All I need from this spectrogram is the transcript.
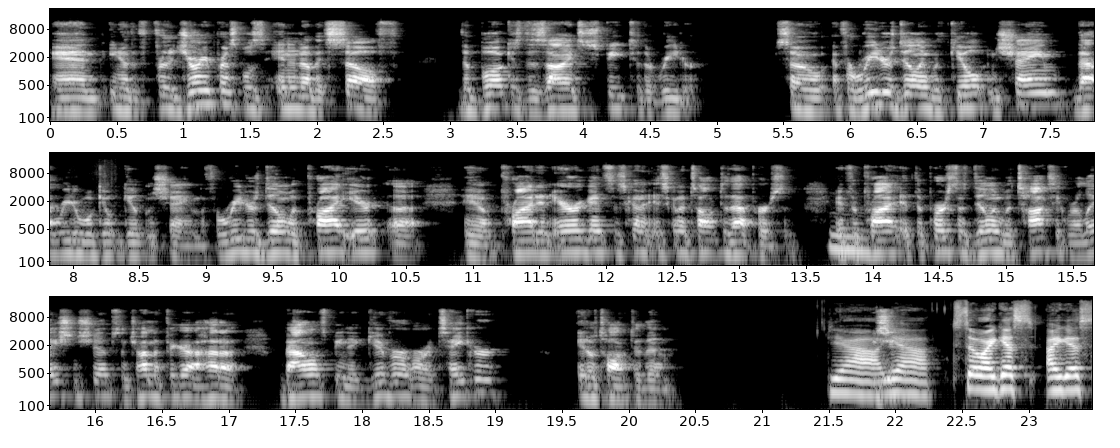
And you know, the, for the journey principles in and of itself, the book is designed to speak to the reader So if a reader is dealing with guilt and shame, that reader will guilt, guilt and shame. If a reader is dealing with pride, uh, you know, pride and arrogance, it's gonna it's gonna talk to that person. Mm-hmm. If the mm. pride, if the person is dealing with toxic relationships and trying to figure out how to balance being a giver or a taker, it'll talk to them. Yeah, yeah. So I guess I guess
